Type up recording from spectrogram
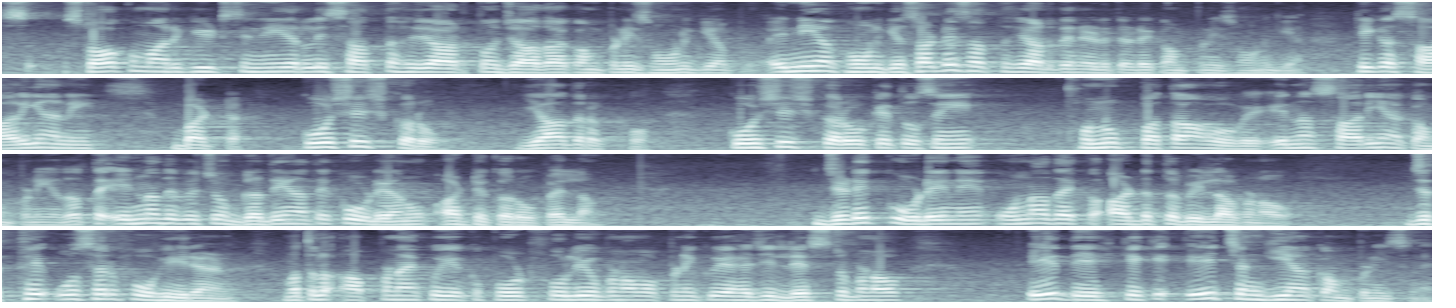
ਸਟਾਕ ਮਾਰਕੀਟ 'ਚ ਨੀਅਰਲੀ 7000 ਤੋਂ ਜ਼ਿਆਦਾ ਕੰਪਨੀਆਂ ਹੋਣਗੀਆਂ, ਇੰਨੀਆਂ ਕੁ ਹੋਣਗੀਆਂ 7500 ਦੇ ਨੇੜੇ ਤੇੜੇ ਕੰਪਨੀਆਂ ਹੋਣਗੀਆਂ। ਠੀਕ ਆ, ਸਾਰੀਆਂ ਨਹੀਂ ਬਟ ਕੋਸ਼ਿਸ਼ ਕਰੋ, ਯਾਦ ਰੱਖੋ, ਕੋਸ਼ਿਸ਼ ਕਰੋ ਕਿ ਤੁਸੀਂ ਤੁਹਾਨੂੰ ਪਤਾ ਹੋਵੇ ਇਹਨਾਂ ਸਾਰੀਆਂ ਕੰਪਨੀਆਂ ਦਾ ਤੇ ਇਹਨਾਂ ਦੇ ਵਿੱਚੋਂ ਗਧਿਆਂ ਤੇ ਘੋੜਿਆਂ ਨੂੰ ਅੱਡ ਕਰੋ ਪਹਿਲਾਂ। ਜਿਹੜੇ ਘੋੜੇ ਨੇ, ਉਹਨਾਂ ਦਾ ਇੱਕ ਅੱਡ ਤਬੀਲਾ ਬਣਾਓ, ਜਿੱਥੇ ਉਹ ਸਿਰਫ ਉਹੀ ਰਹਿਣ। ਮਤਲਬ ਆਪਣਾ ਕੋਈ ਇੱਕ ਪੋਰਟਫੋਲੀਓ ਬਣਾਓ, ਆਪਣੀ ਕੋਈ ਇਹੋ ਜਿਹੀ ਲਿਸਟ ਬਣਾਓ ਇਹ ਦੇਖ ਕੇ ਕਿ ਇਹ ਚੰਗੀਆਂ ਕੰਪਨੀਆਂ ਨੇ।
